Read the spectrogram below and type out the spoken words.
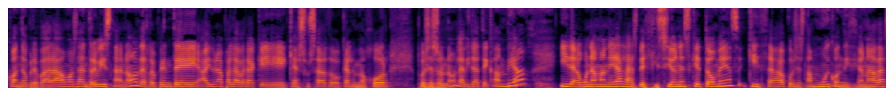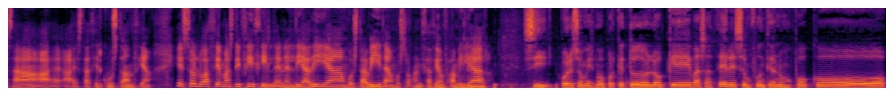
cuando preparábamos la entrevista, ¿no? De repente hay una palabra que, que has usado que a lo mejor, pues eso, ¿no? La vida te cambia y de alguna manera las decisiones que tomes quizá pues están muy condicionadas a, a, esta circunstancia. ¿Eso lo hace más difícil en el día a día, en vuestra vida, en vuestra organización familiar? Sí, por eso mismo, porque todo lo que vas a hacer es en función un poco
